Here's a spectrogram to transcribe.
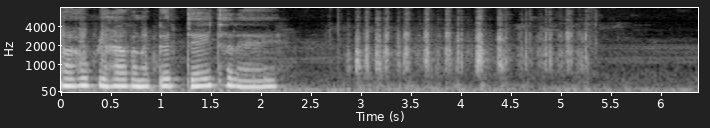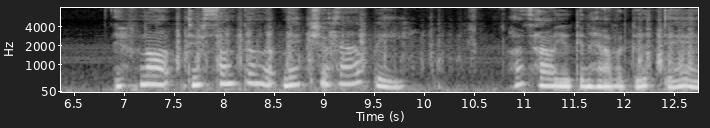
I hope you're having a good day today. If not, do something that makes you happy. That's how you can have a good day.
